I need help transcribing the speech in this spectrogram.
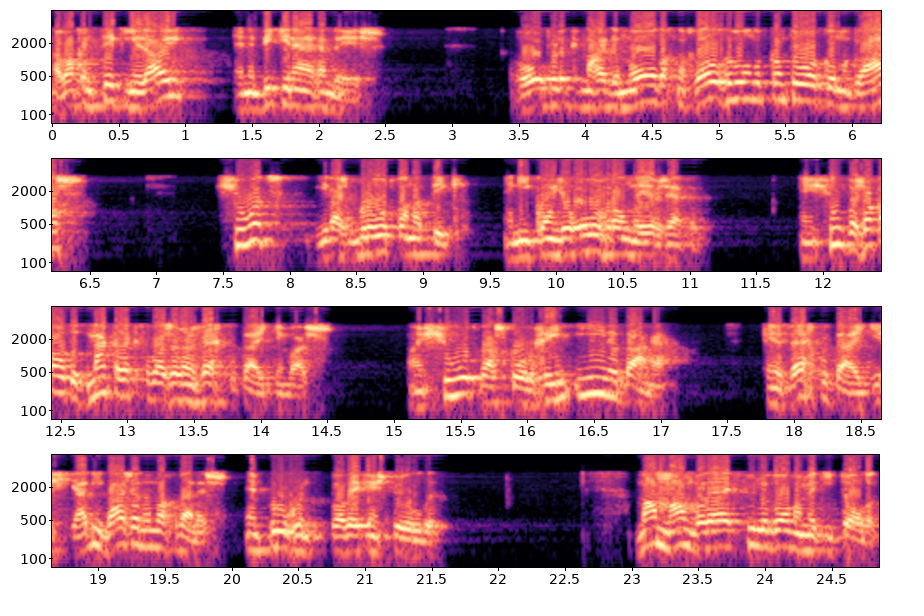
Maar ook een tikje lui en een beetje wees. Hopelijk mag ik de maandag nog wel gewoon op kantoor komen, Klaas. Sjoerd, die was bloedfanatiek. En die kon je overal neerzetten. En Sjoerd was ook altijd makkelijk als er een vechtpartijtje was. Maar Sjoerd was voor geen ene bange. En vechtpartijtjes, ja, die waren er nog wel eens. En ploegen waar ik in speelde. Man, man, wat heb ik veel gewonnen met die tollen.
